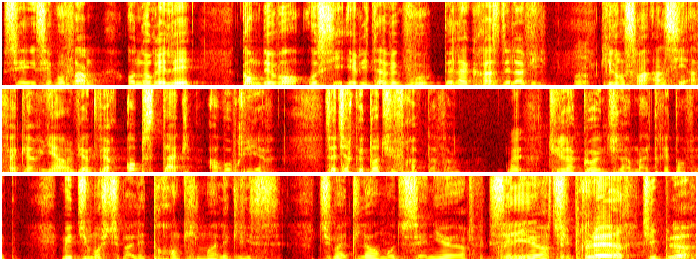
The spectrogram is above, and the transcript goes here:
c'est vos femmes, honorez-les comme devant aussi hériter avec vous de la grâce de la vie. Mm. Qu'il en soit ainsi afin que rien ne vienne faire obstacle à vos prières. C'est-à-dire que toi, tu frappes ta femme, Oui. tu la cognes, tu la maltraites en fait. Mais dimanche, tu vas aller tranquillement à l'église. Tu vas être là au mot du Seigneur. Seigneur, tu, pries tu pleures.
